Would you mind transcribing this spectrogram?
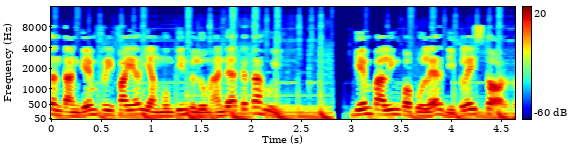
tentang game Free Fire yang mungkin belum Anda ketahui. Game paling populer di Play Store.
